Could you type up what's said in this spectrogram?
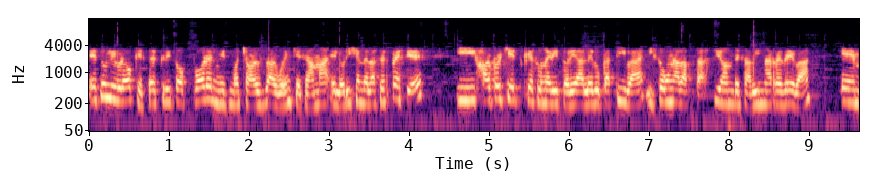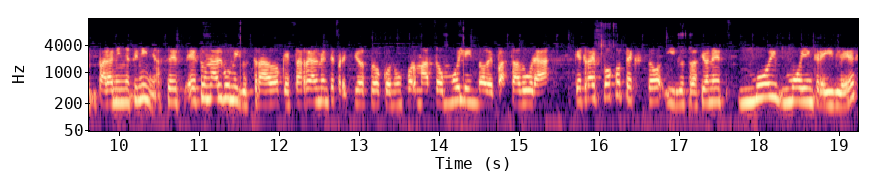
Es un libro que está escrito por el mismo Charles Darwin, que se llama El origen de las especies, y Harper Kids, que es una editorial educativa, hizo una adaptación de Sabina Redeva eh, para niños y niñas. Es, es un álbum ilustrado que está realmente precioso, con un formato muy lindo de pasta dura, que trae poco texto ilustraciones muy, muy increíbles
